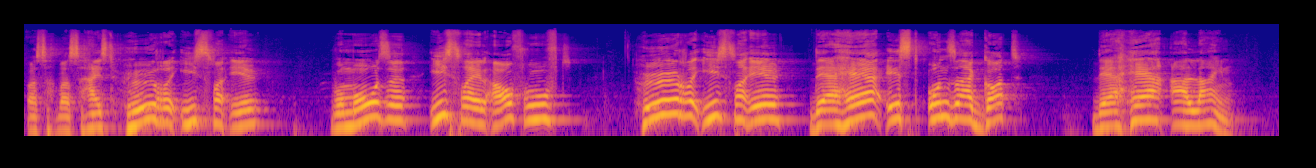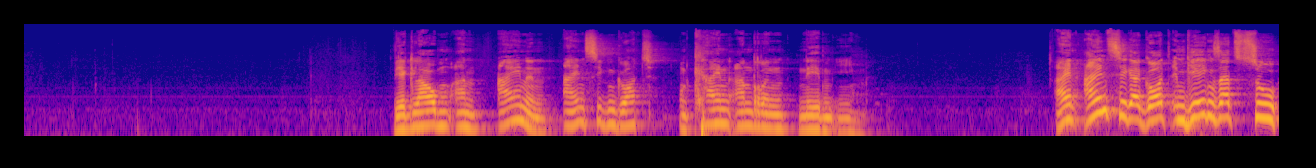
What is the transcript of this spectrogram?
was, was heißt höre Israel, wo Mose Israel aufruft, höre Israel, der Herr ist unser Gott, der Herr allein. Wir glauben an einen einzigen Gott und keinen anderen neben ihm. Ein einziger Gott im Gegensatz zu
